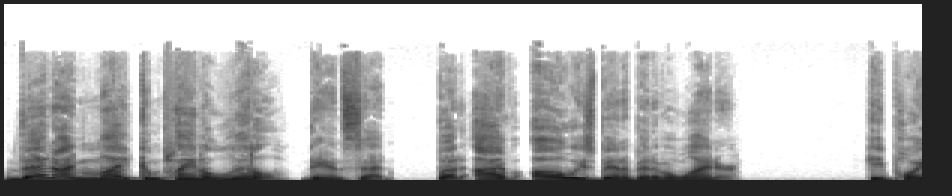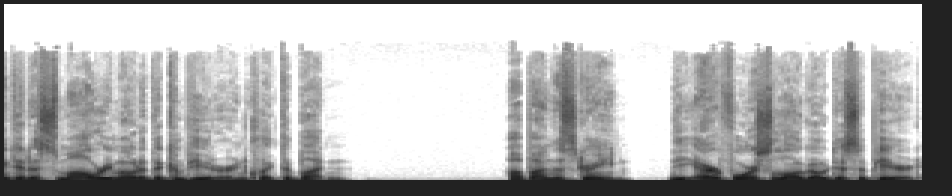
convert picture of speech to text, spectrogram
Then I might complain a little, Dan said, but I've always been a bit of a whiner. He pointed a small remote at the computer and clicked a button. Up on the screen, the Air Force logo disappeared,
